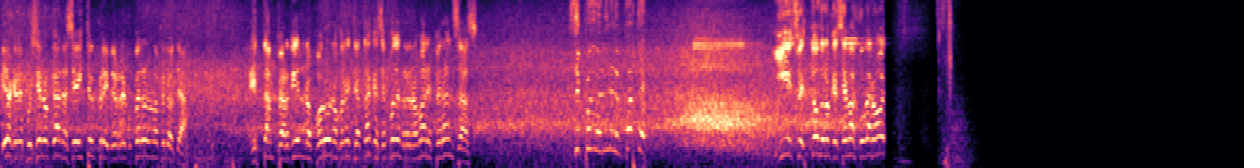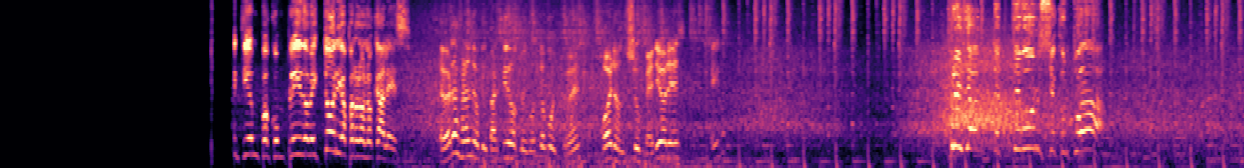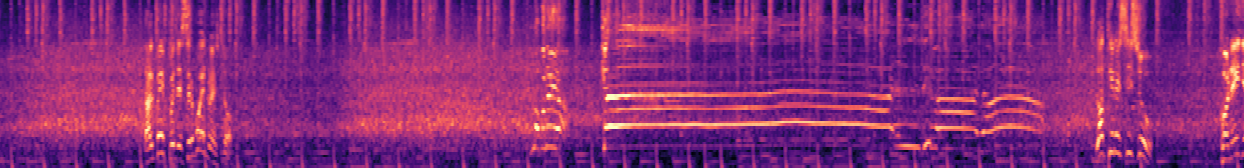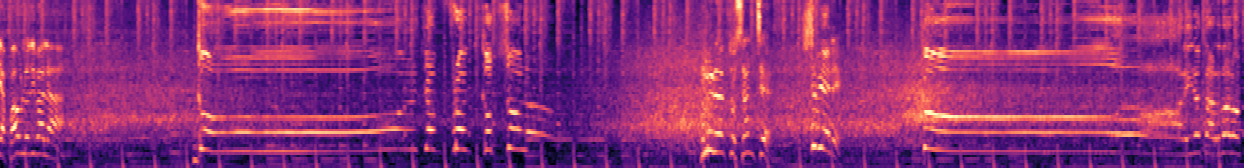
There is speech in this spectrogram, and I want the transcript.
Mira que le pusieron ganas y ahí está el premio. Recuperaron la pelota. Están perdiendo por uno con este ataque. Se pueden renovar esperanzas. Se puede venir el empate. Y eso es todo lo que se va a jugar hoy. Tiempo cumplido, victoria para los locales. La verdad, Fernando, que el partido me gustó mucho, ¿eh? Fueron superiores. Brillante Tiburcio Courtois. Tal vez puede ser bueno esto. La volea. Gol. La tiene Sisu. Con ella Paulo Dybala. Gol. Gianfranco Zola. Renato Sánchez. Se viene. Gol. Y no tardaron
